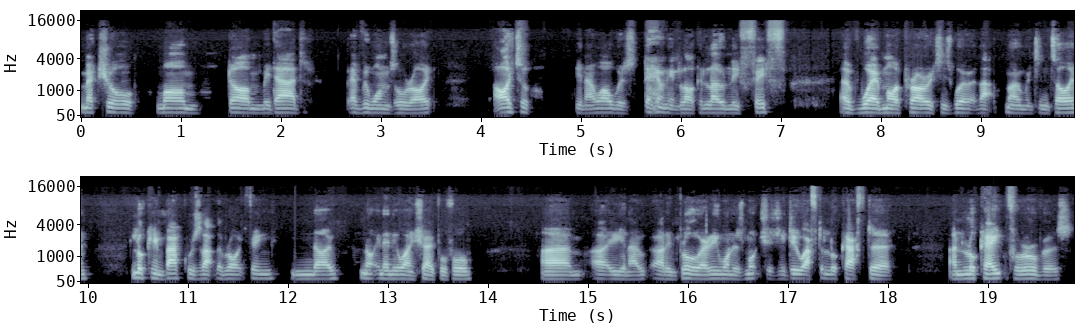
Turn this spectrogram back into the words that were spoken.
Make sure mom, dom, my dad, everyone's all right. I took, you know, I was down in like a lonely fifth of where my priorities were at that moment in time. Looking back, was that the right thing? No, not in any way, shape, or form. Um, you know, I'd implore anyone as much as you do have to look after and look out for others,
